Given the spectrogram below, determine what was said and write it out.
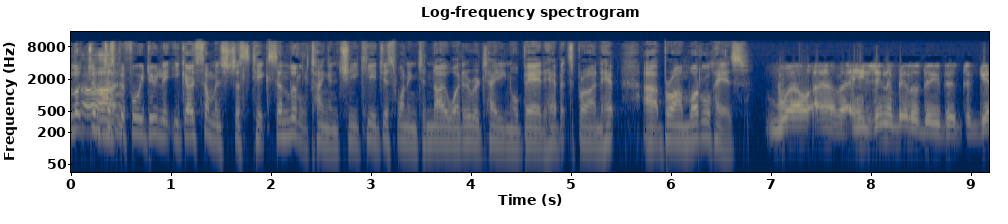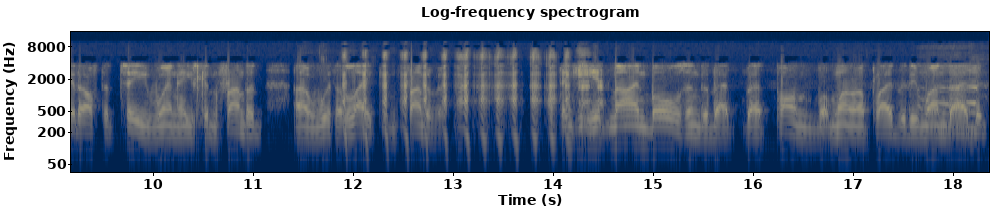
Look, Jim, Oh. just before we do let you go, someone's just texting, in, little tongue in cheek here, just wanting to know what irritating or bad habits Brian Hap, uh, Bryan Waddle has. Well, uh, his inability to, to get off the tee when he's confronted uh, with a lake in front of it. I think he hit nine balls into that, that pond when I played with him one day. But,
